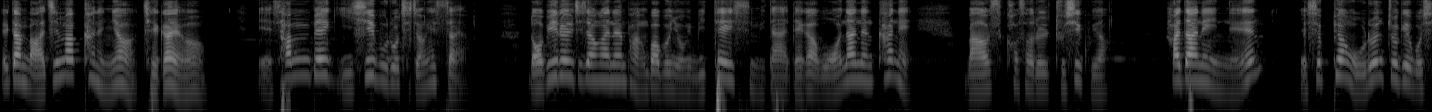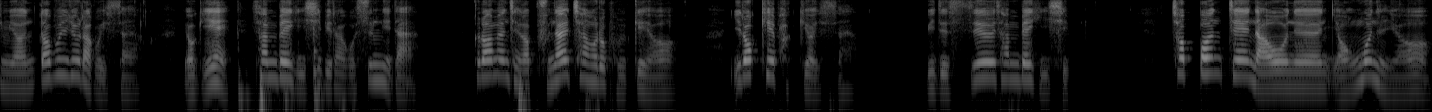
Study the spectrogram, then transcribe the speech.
일단 마지막 칸은요. 제가요. 예, 320으로 지정했어요. 너비를 지정하는 방법은 여기 밑에 있습니다. 내가 원하는 칸에 마우스 커서를 두시고요. 하단에 있는 예, 수평 오른쪽에 보시면 W라고 있어요. 여기에 320이라고 씁니다. 그러면 제가 분할창으로 볼게요. 이렇게 바뀌어 있어요. width 320. 첫 번째 나오는 영문을요.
